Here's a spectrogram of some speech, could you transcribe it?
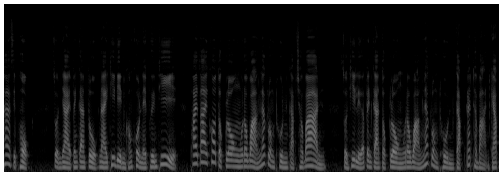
2556 ส่วนใหญ่เป็นการปลูกในที่ดินของคนในพื้นที่ ภายใต้ข้อตกลงระหว่างนักลงทุนกับชาวบ้าน ส่วนที่เหลือเป็นการตกลงระหว่างนักลงทุนกับรัฐบาลครับ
